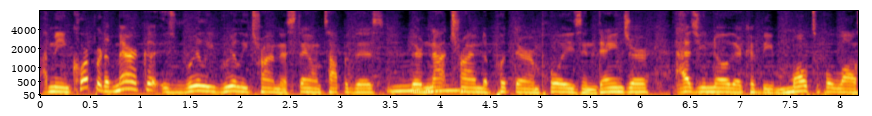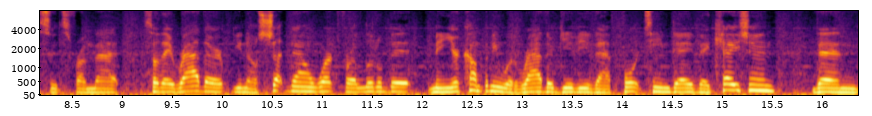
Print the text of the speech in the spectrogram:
I mean, corporate America is really, really trying to stay on top of this. Mm-hmm. They're not mm-hmm. trying to put their employees in danger. As you know, there could be multiple lawsuits from that. So they rather, you know, shut down work for a little bit. I mean, your company would rather give you that 14 day vacation then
